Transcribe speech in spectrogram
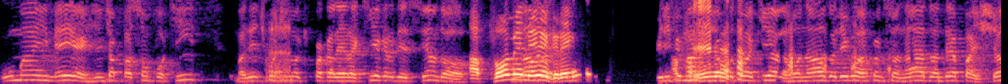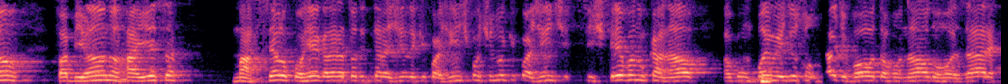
uma e meia. A gente já passou um pouquinho, mas a gente continua aqui com a galera aqui, agradecendo. Ó, a fome Ronaldo, é negra, hein? Felipe Marques já botou aqui, ó, Ronaldo, liga o ar-condicionado, André Paixão, Fabiano, Raíssa, Marcelo Correia, a galera toda interagindo aqui com a gente. Continua aqui com a gente, se inscreva no canal, acompanhe o Edilson, tá de volta, Ronaldo, Rosária,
